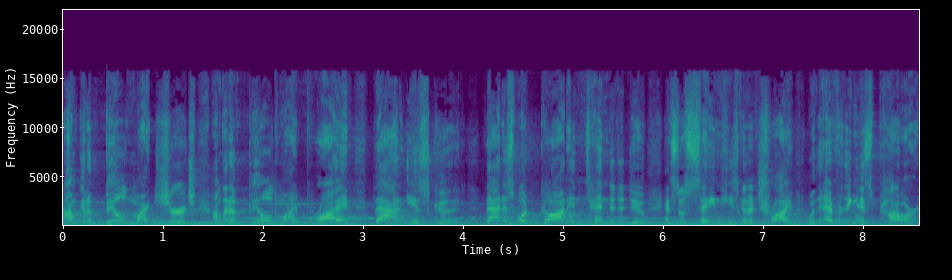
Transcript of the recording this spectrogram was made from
I'm gonna build my church. I'm gonna build my bride. That is good. That is what God intended to do. And so, Satan, he's gonna try with everything in his power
